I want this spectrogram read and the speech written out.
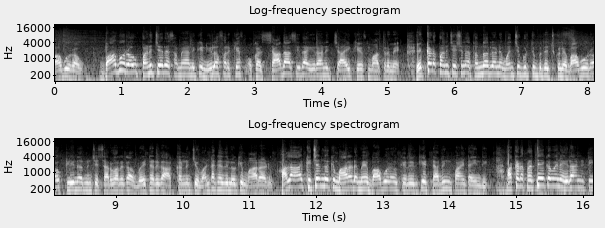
బాబురావు. బాబురావు పనిచేరే సమయానికి నీలోఫర్ కేఫ్ ఒక సాదాసీదా ఇరానీ చాయ్ కేఫ్ మాత్రమే. ఎక్కడ పని చేసినా తొందరలోనే మంచి గుర్తింపు తెచ్చుకునే బాబురావు క్లీనర్ నుంచి సర్వర్గా అక్కడి నుంచి వంటగదిలోకి మారాడు. అలా కిచెన్లోకి మారడమే బాబురావు కెరీర్కి టర్నింగ్ పాయింట్ అయింది. అక్కడ ప్రత్యేకమైన ఇరానీ టీ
